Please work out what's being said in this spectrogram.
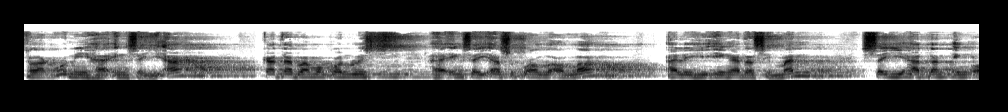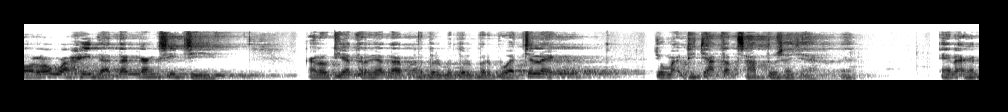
lakoni ha ing sayyi'ah kata bamo nulis ha ing sayyi'ah sapa Allah Allah alihi ing atasiman sayyiatan ing Allah wahidatan kang siji. Kalau dia ternyata betul-betul berbuat jelek, cuma dicatat satu saja. Enak kan?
